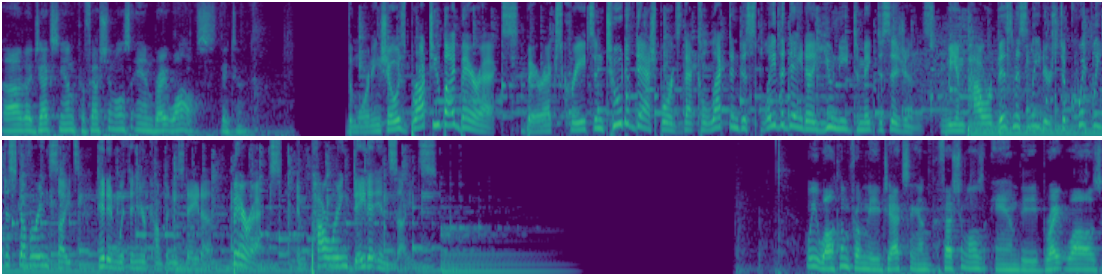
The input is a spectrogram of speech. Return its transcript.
uh, the Jackson Young Professionals and Bright Walls. Stay tuned. The morning show is brought to you by BearX. BearX creates intuitive dashboards that collect and display the data you need to make decisions. We empower business leaders to quickly discover insights hidden within your company's data. BearX, empowering data insights. We welcome from the Jackson Young Professionals and the Bright Walls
